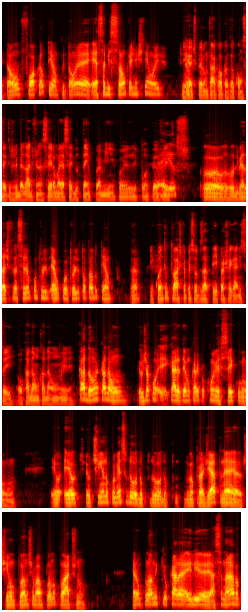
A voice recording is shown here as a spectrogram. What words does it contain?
Então, o foco é o tempo. Então, é essa missão que a gente tem hoje. Eu ia te perguntar qual que é o teu conceito de liberdade financeira, mas essa aí do tempo, pra mim, foi, porra, É perfeito. isso. O, liberdade financeira é o, controle, é o controle total do tempo. Né? E quanto que tu acha que a pessoa precisa ter pra chegar nisso aí? Ou cada um, cada um e... Cada um é cada um. Eu já. eh, Cara, tem um cara que eu conversei com. Eu, eu, eu tinha no começo do, do, do, do- meu projeto, né? Eu tinha um plano chamado Plano Platinum. Era um plano que o cara ele assinava,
